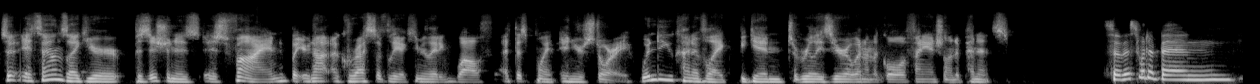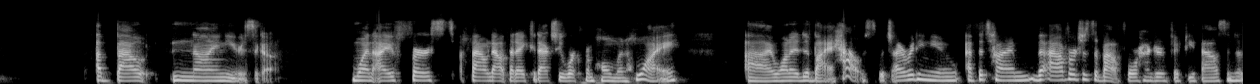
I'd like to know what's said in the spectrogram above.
So it sounds like your position is is fine, but you're not aggressively accumulating wealth at this point in your story. When do you kind of like begin to really zero in on the goal of financial independence? So this would have been about 9 years ago when I first found out that I could actually work from home in Hawaii I wanted to buy a house, which I already knew at the time. The average is about 450,000 to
